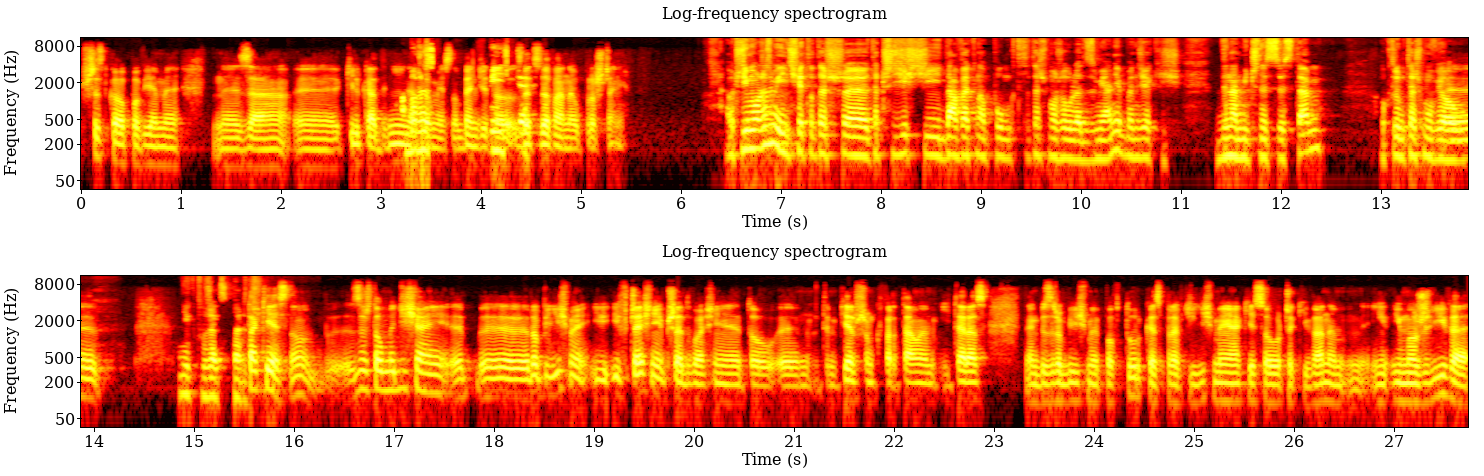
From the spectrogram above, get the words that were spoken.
Wszystko opowiemy za kilka dni, natomiast no, będzie to zdecydowane uproszczenie. Czyli może zmienić się to też, e, te 30 dawek na punkt, to też może ulec zmianie? Będzie jakiś dynamiczny system, o którym też mówią e, niektórzy eksperci. Tak jest. No, zresztą my dzisiaj e, e, robiliśmy i, i wcześniej przed właśnie tą, e, tym pierwszym kwartałem i teraz jakby zrobiliśmy powtórkę, sprawdziliśmy jakie są oczekiwane i, i możliwe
